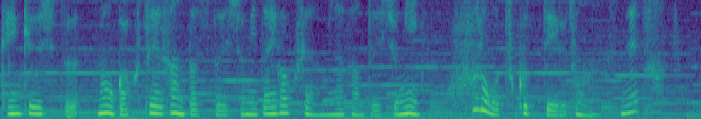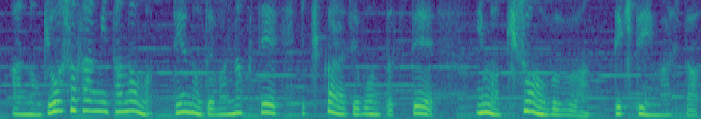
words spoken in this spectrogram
研究室の学生さんたちと一緒に大学生の皆さんと一緒にお風呂を作っているそうなんですね。あの業者さんに頼むっていうのではなくて一から自分たちで今基礎の部分できていました。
